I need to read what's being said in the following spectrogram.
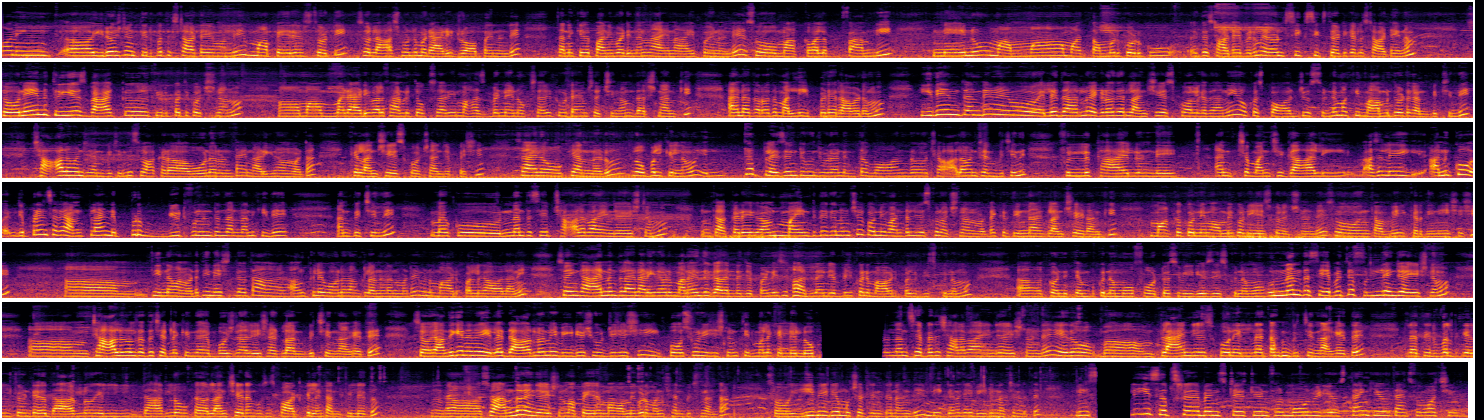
Morning ఈరోజు నేను తిరుపతికి స్టార్ట్ అయ్యామండి మా పేరెంట్స్ తోటి. సో లాస్ట్ మంత్ మా డాడీ డ్రాప్ అయినండి. తనకి ఏదో పని పడిందని ఆయన అయిపోయినండి సో మా అక్క వాళ్ళ ఫ్యామిలీ నేను మా అమ్మ మా తమ్ముడు కొడుకు అయితే స్టార్ట్ అయిపోయినాం. అరౌండ్ సిక్స్ సిక్స్ థర్టీకి అట్లా స్టార్ట్ అయినాం. సో నేను త్రీ ఇయర్స్ బ్యాక్ తిరుపతికి వచ్చినాను. మా మా డాడీ వాళ్ళ ఫ్యామిలీతో ఒకసారి మా హస్బెండ్ నేను ఒకసారి టూ టైమ్స్ వచ్చినాం దర్శనానికి. అండ్ ఆ తర్వాత మళ్ళీ ఇప్పుడే రావడము. ఇదేంటంటే మేము వెళ్ళే దారిలో ఎక్కడో దగ్గర లంచ్ చేసుకోవాలి కదా అని ఒక స్పాట్ చూస్తుంటే మాకు ఈ మామిడి తోట కనిపించింది. చాలా మంచిగా అనిపించింది. సో అక్కడ ఓనర్ ఉంటే ఆయన అడిగినాం అనమాట ఇక్కడ లంచ్ చేసుకోవచ్చు? అని చెప్పేసి. సో ఆయన ఓకే అన్నాడు. లోపలికి వెళ్ళినాము. ఎంత ప్లెజెంట్గా చూడండి. ఎంత బాగుందో చాలా మంచిగా అనిపించింది. ఫుల్ కాయలుండే అండ్ మంచి గాలి. అసలు అనుకో ఎప్పుడైనా సరే అన్ప్లాన్డ్ ఎప్పుడు బ్యూటిఫుల్ ఉంటుంది అనడానికి ఇదే అనిపించింది. మాకు ఉన్నంతసేపు చాలా బాగా ఎంజాయ్ చేసినాము. ఇంకా అక్కడే మా ఇంటి దగ్గర నుంచి కొన్ని వంటలు చేసుకుని వచ్చినాం అనమాట. ఇక్కడ తినడానికి లంచ్ చేయడానికి. మా అక్క కొన్ని మా మమ్మీ కొన్ని చేసుకొని వచ్చినుండే. సో ఇంకా అవే ఇక్కడ తినేసేసి తిన్నాం అనమాట తినేసిన తర్వాత అంకులే ఓనర్ అంకుల్ అన్నాడు అనమాట ఇవి మామిడి పళ్ళు కావాలని. సో ఇంకా ఆయనంతలో ఆయన అడిగినప్పుడు మనం ఎందుకు కాదంటే చెప్పండి. సో అట్లా అని చెప్పేసి కొన్ని మామిడి పళ్ళు తీసుకున్నాము. కొన్ని తెంపుకున్నాము ఫొటోస్ వీడియోస్ తీసుకున్నాము. ఉన్నంతసేపు అయితే ఫుల్ ఎంజాయ్ చేసినాము. చాలా రోజుల తర్వాత చెట్ల కింద భోజనాలు చేసినట్లు అనిపించింది నాకైతే. సో అందుకే నేను వెళ్ళే దారిలోనే వీడియో షూట్ చేసేసి పోస్ట్ షూట్ చేసేసినాను తిరుమలకి వెళ్ళే లోపు ఉన్నంతసేపు అయితే చాలా బాగా ఎంజాయ్ చేసినుండే. ఏదో ప్లాన్ చేసుకొని వెళ్ళినట్టు అనిపించింది నాకైతే. ఇట్లా తిరుపతికి వెళ్తుంటే దారిలో వెళ్ళి దారిలో ఒక లంచ్ చేయడం కోసం స్పాట్కి వెళ్ళినట్టు అనిపించలేదు. సో అందరూ ఎంజాయ్ చేసినారు. మా పేరు మా మమ్మీ కూడా మంచిగా అనిపించిందంట. సో ఈ వీడియో ముచ్చట్లు ఇంతేనండి. మీకు కనుక ఈ వీడియో నచ్చినట్లయితే please please subscribe and stay tune for more videos thank you thanks for watching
